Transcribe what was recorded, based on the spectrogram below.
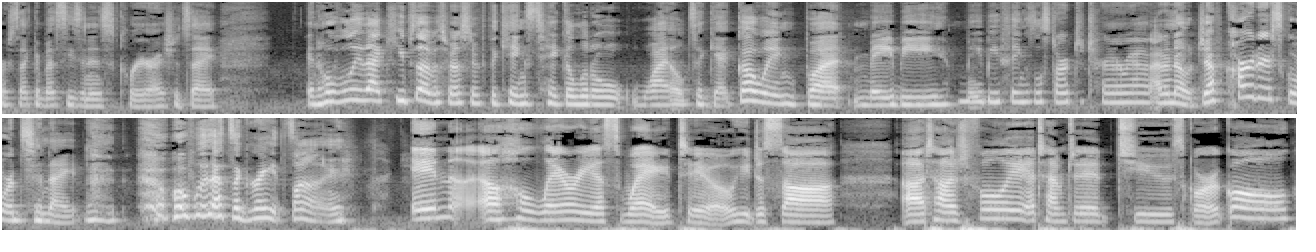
or second best season in his career, I should say. And hopefully that keeps up, especially if the Kings take a little while to get going. But maybe, maybe things will start to turn around. I don't know. Jeff Carter scored tonight. hopefully that's a great sign. in a hilarious way too. He just saw uh, Tyler Toffoli attempted to score a goal.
